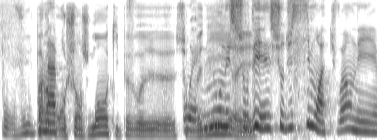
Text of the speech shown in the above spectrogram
pour vous par rapport aux changements qui peuvent survenir. nous, on est sur, des, sur du 6 mois, tu vois. On est,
